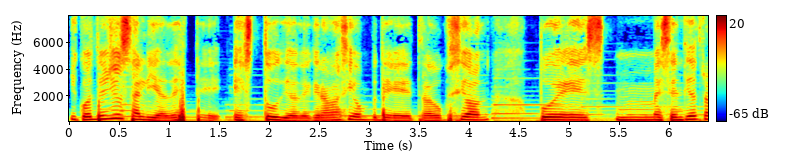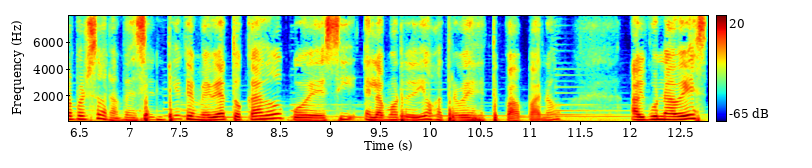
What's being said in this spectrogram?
Y cuando yo salía de este estudio de grabación, de traducción, pues mm, me sentí otra persona, me sentía que me había tocado, pues sí, el amor de Dios a través de este Papa, ¿no? Alguna vez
